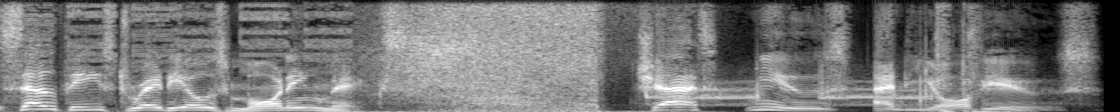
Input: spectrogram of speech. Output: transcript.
Southeast Radio's morning mix. Chat, news, and your views.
